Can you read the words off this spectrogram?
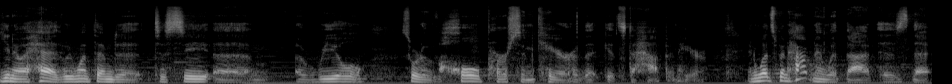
you know, ahead. We want them to, to see um, a real sort of whole person care that gets to happen here. And what's been happening with that is that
